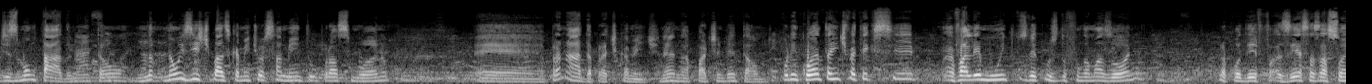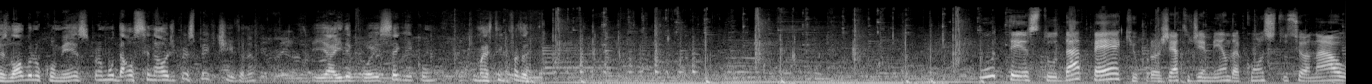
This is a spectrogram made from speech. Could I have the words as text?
desmontado. Né? Então não existe basicamente orçamento o próximo ano é, para nada praticamente né? na parte ambiental. Por enquanto a gente vai ter que se valer muito dos recursos do Fundo Amazônia para poder fazer essas ações logo no começo para mudar o sinal de perspectiva, né? E aí depois seguir com o que mais tem que fazer. O texto da PEC, o projeto de emenda constitucional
